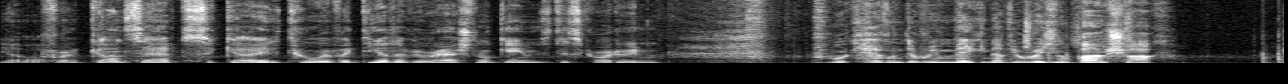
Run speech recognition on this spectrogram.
Yeah, offering concepts, a guided tour of ideas of irrational games discarded and work heavily the remaking of the original Bioshock.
